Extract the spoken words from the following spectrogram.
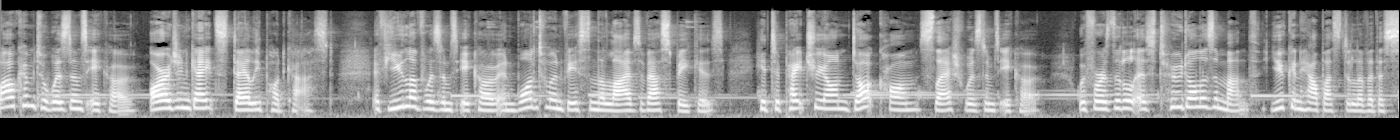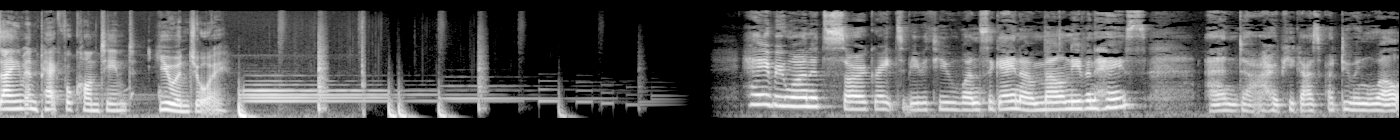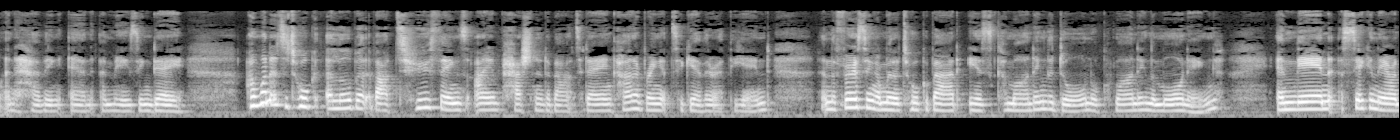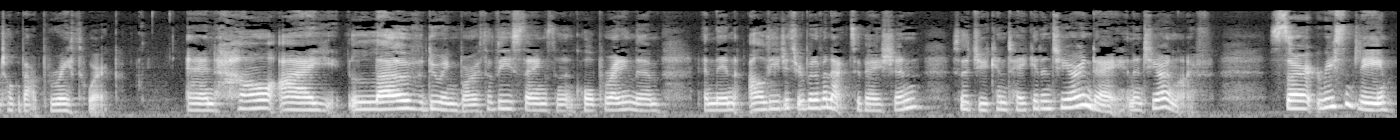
Welcome to Wisdom's Echo, Origin Gate's daily podcast. If you love Wisdom's Echo and want to invest in the lives of our speakers, head to patreon.com slash wisdom's echo, where for as little as $2 a month, you can help us deliver the same impactful content you enjoy. Hey everyone, it's so great to be with you once again. I'm Mel Hayes and uh, I hope you guys are doing well and having an amazing day. I wanted to talk a little bit about two things I am passionate about today and kind of bring it together at the end. And the first thing I'm going to talk about is commanding the dawn or commanding the morning. And then, secondly, I want to talk about breath work and how I love doing both of these things and incorporating them. And then I'll lead you through a bit of an activation so that you can take it into your own day and into your own life. So, recently,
